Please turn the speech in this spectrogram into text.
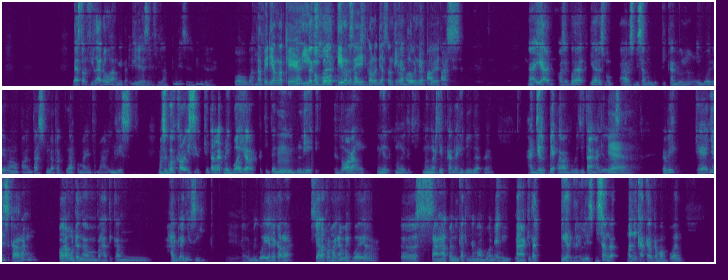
di Aston Villa doang ya, tapi iya. di Aston Villa pun dia sebenarnya udah wow banget. Tapi dia nge-carry nah, whole team sih kalau di Aston Villa kalau menurut gue. Pantas. Nah iya, maksud gue dia harus harus bisa membuktikan dulu nih bahwa dia memang pantas mendapat gelar pemain termahal Inggris. Maksud gue kalau isi, kita lihat Maguire ketika dia hmm. dibeli itu orang mengerjitkan dahi juga kan anjir back 80 juta nggak jelas yeah. gitu. Tapi kayaknya sekarang orang udah nggak memperhatikan harganya sih yeah. kalau Maguire ya karena secara permainan Maguire eh, sangat meningkatkan kemampuan MU. Nah kita lihat Grealish bisa nggak meningkatkan kemampuan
